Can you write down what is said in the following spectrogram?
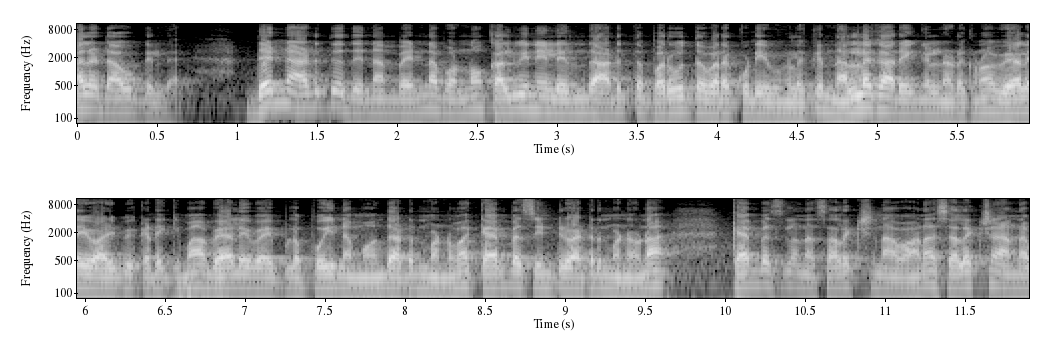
அதில் டவுட் இல்லை. தென் அடுத்தது நம்ம என்ன பண்ணோம்? கல்வி நிலையிலேருந்து அடுத்த பருவத்தை வரக்கூடியவங்களுக்கு நல்ல காரியங்கள் நடக்கணும். வேலை வாய்ப்பு கிடைக்குமா? வேலை வாய்ப்பில் போய் நம்ம வந்து அட்டன் பண்ணுவோம் கேம்பஸ் இன்டர்வியூ அட்டன் பண்ணோம்னா கேம்பஸில் நான் செலெக்ஷன் ஆவானா? செலெக்ஷன் ஆன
